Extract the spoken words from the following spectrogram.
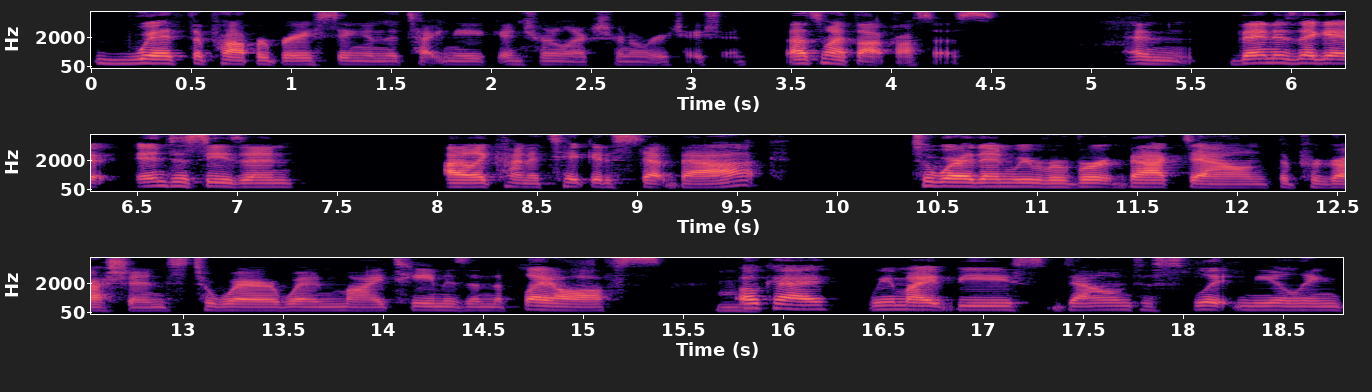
with the proper bracing and the technique, internal external rotation. That's my thought process. And then as they get into season, I like kind of take it a step back to where then we revert back down the progressions to where when my team is in the playoffs, mm. okay, we might be down to split kneeling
